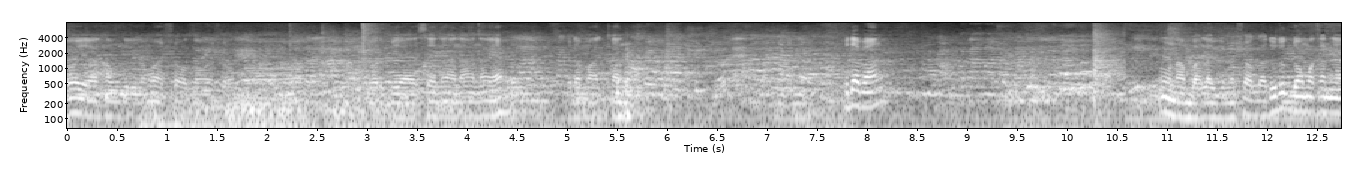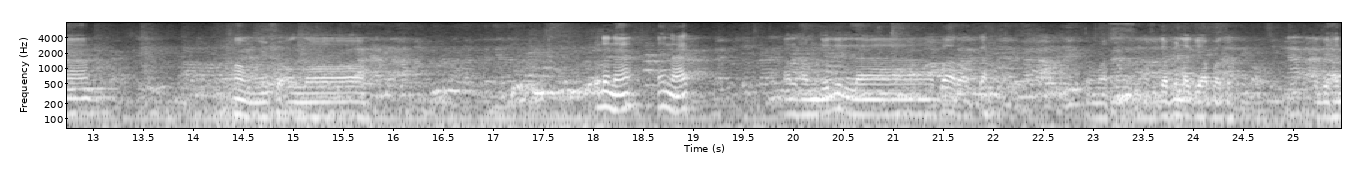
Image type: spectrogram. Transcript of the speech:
Oh ya, alhamdulillah, masya Allah, masya Allah. Luar biasa nih anak-anak ya. Sudah makan. Sudah bang? Oh, nambah lagi, masya Allah. Duduk dong makannya. Oh, masya Allah. Udah nak, enak. Alhamdulillah, barokah. Mas, mas lagi apa tuh? Lihat.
